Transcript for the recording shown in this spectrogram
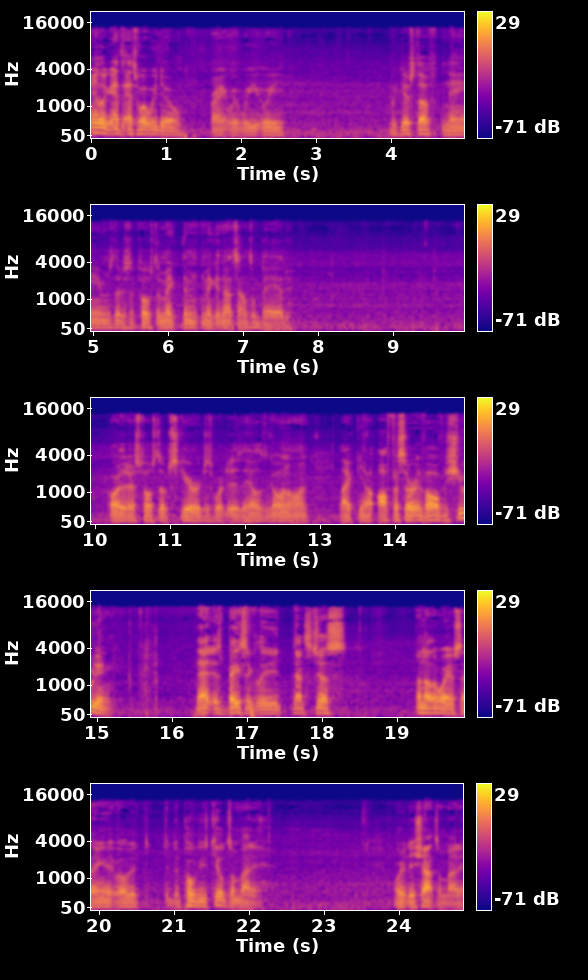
and look, that's, that's what we do, right? We, we, we, we give stuff names that are supposed to make them, make it not sound so bad. Or that are supposed to obscure just what it is the hell is going on like you know officer involved shooting. That is basically that's just another way of saying that well the, the police killed somebody? Or that they shot somebody?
